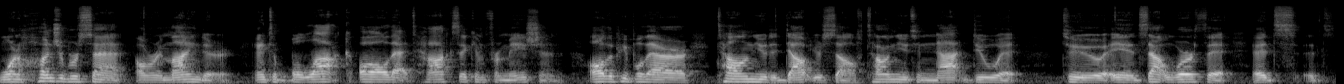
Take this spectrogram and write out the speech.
100% a reminder and to block all that toxic information. All the people that are telling you to doubt yourself, telling you to not do it, to it's not worth it. It's it's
